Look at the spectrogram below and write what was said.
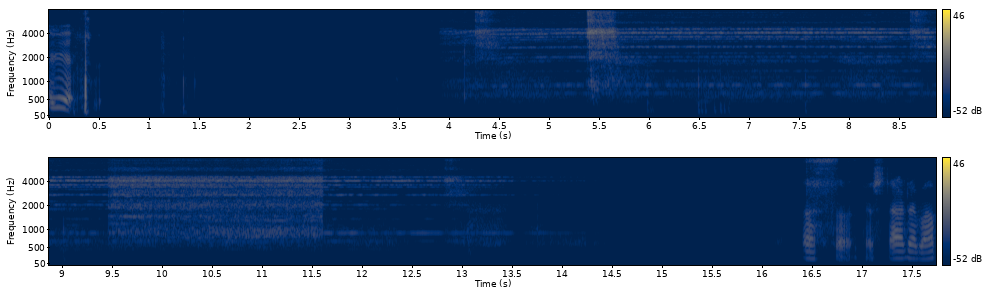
biliyorsunuz. Ah, arkadaşlar devam.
